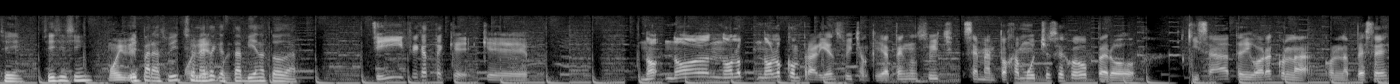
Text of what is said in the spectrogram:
Sí, sí, sí, sí. Muy Y bien. para Switch se me hace que está bien a todo dar. Sí, fíjate que, que no, no, no, lo, no lo compraría en Switch, aunque ya tengo un Switch. Se me antoja mucho ese juego, pero quizá te digo ahora con la, con la PC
